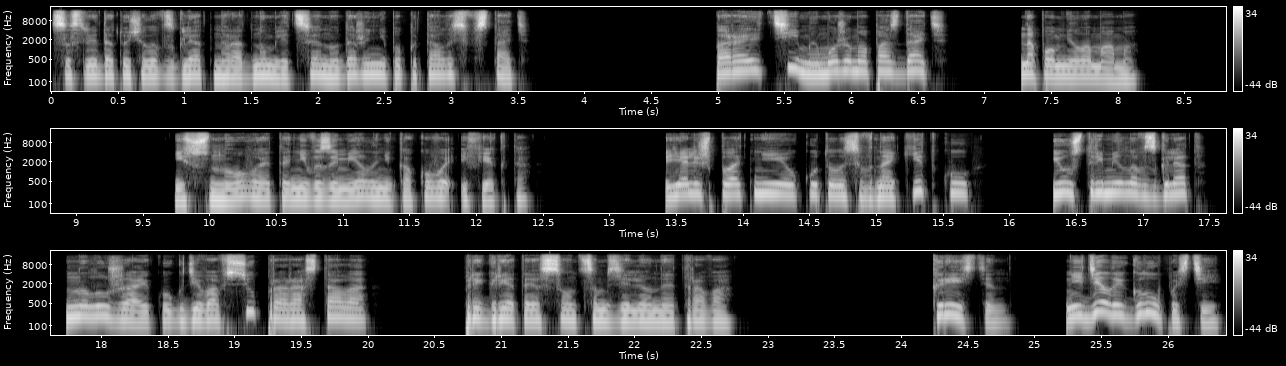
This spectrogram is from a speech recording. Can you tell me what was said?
сосредоточила взгляд на родном лице, но даже не попыталась встать. «Пора идти, мы можем опоздать», напомнила мама. И снова это не возымело никакого эффекта. Я лишь плотнее укуталась в накидку и устремила взгляд на лужайку, где вовсю прорастала пригретая солнцем зеленая трава. «Кристин, не делай глупостей.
